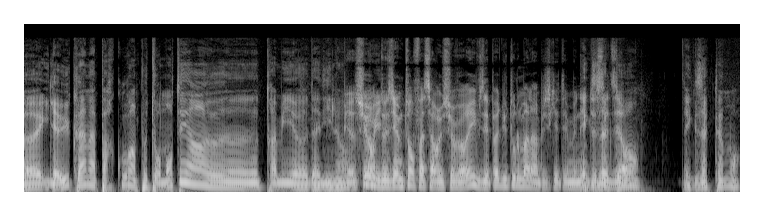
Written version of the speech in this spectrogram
Euh, il a eu quand même un parcours un peu tourmenté, hein, euh, notre ami euh, Danil. hein. Bien sûr, Oui. deuxième tour face à Ruchevori, il faisait pas du tout le malin puisqu'il était mené de 7-0. Exactement.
